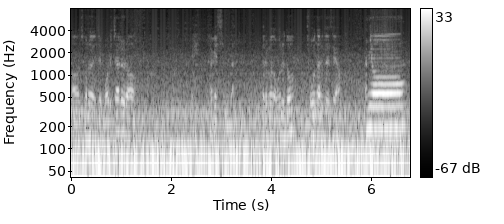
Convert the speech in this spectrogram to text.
어, 저는 이제 머리 자르러 네, 가겠습니다. 여러분 오늘도 좋은 하루 되세요. 안녕.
